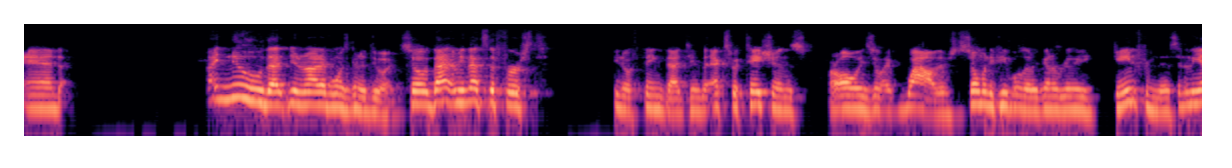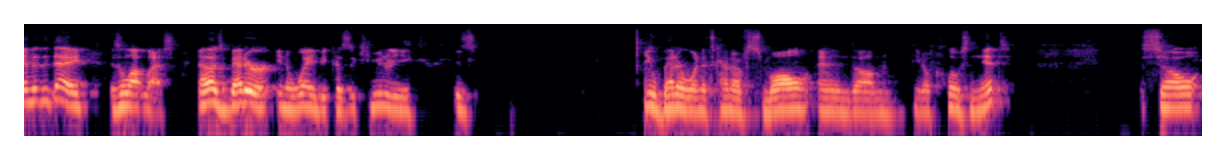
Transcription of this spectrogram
And I knew that, you know, not everyone's going to do it. So that, I mean, that's the first you know thing that you know the expectations are always you're like wow there's so many people that are going to really gain from this and at the end of the day is a lot less now that's better in a way because the community is you know better when it's kind of small and um, you know close knit so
